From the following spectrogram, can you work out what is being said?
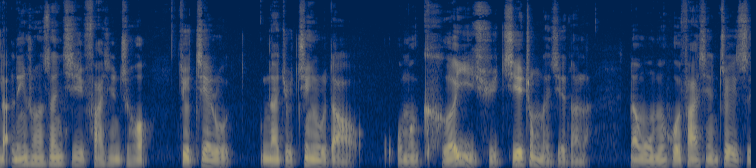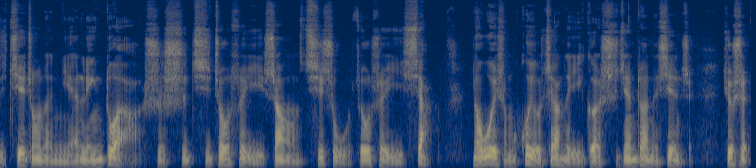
那临床三期发现之后，就介入，那就进入到我们可以去接种的阶段了。那我们会发现，这一次接种的年龄段啊是十七周岁以上，七十五周岁以下。那为什么会有这样的一个时间段的限制？就是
